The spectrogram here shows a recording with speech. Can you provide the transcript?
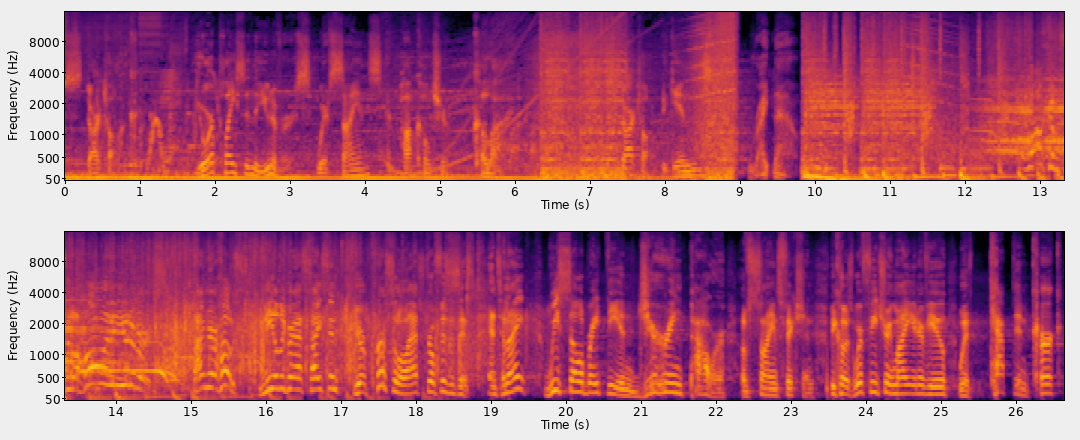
Star Talk, your place in the universe where science and pop culture collide. Star Talk begins right now. Welcome to the Hall of the Universe. I'm your host, Neil deGrasse Tyson, your personal astrophysicist. And tonight, we celebrate the enduring power of science fiction because we're featuring my interview with Captain Kirk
